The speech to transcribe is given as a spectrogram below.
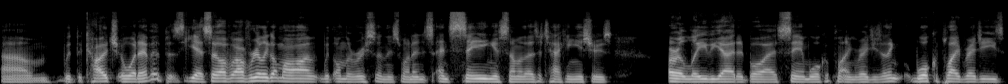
um, with the coach or whatever. But yeah, so I've, I've really got my eye with on the Roosters in this one, and and seeing if some of those attacking issues are alleviated by Sam Walker playing Reggie's. I think Walker played Reggie's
